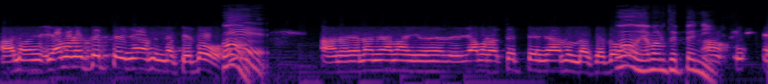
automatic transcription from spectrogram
あの、山のてっぺんにあるんだけど、うん。ええあの、柳山いう山のてっぺんにあるんだけど、うん山のてっぺんに。あえ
